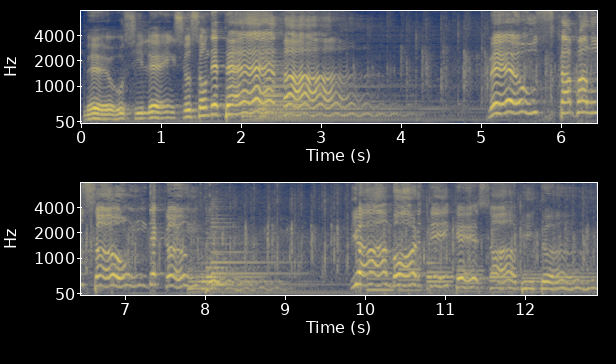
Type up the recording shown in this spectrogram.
Meu silêncio são de terra, meus cavalos são de campo e a morte que sabe tanto.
